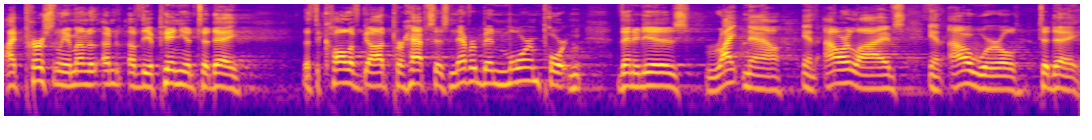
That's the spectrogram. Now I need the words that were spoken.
I personally am under, of the opinion today that the call of God perhaps has never been more important than it is right now in our lives, in our world today.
